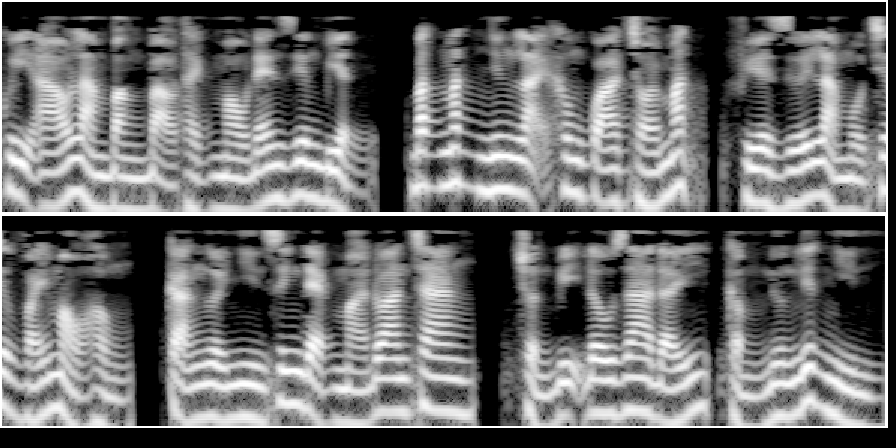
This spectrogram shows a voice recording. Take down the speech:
khuy áo làm bằng bảo thạch màu đen riêng biệt, bắt mắt nhưng lại không quá trói mắt, phía dưới là một chiếc váy màu hồng, cả người nhìn xinh đẹp mà đoan trang, chuẩn bị đâu ra đấy, cẩm nương liếc nhìn,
